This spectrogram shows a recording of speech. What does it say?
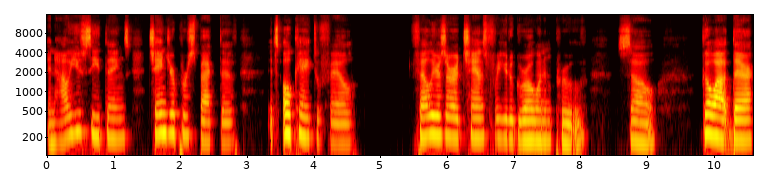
and how you see things. Change your perspective. It's okay to fail. Failures are a chance for you to grow and improve. So go out there,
